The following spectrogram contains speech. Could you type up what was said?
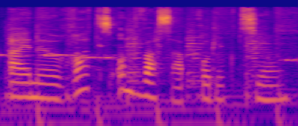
Eine Rotz- und Wasserproduktion.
